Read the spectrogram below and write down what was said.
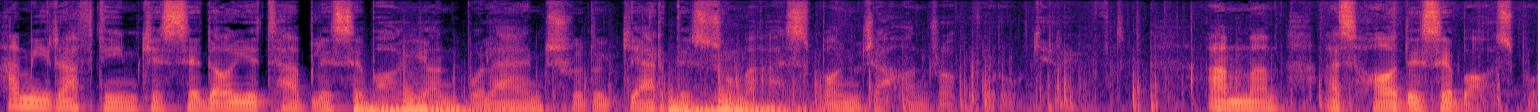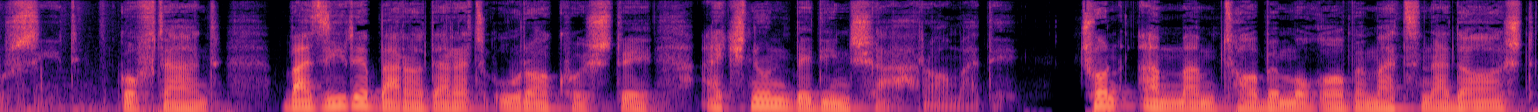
همی رفتیم که صدای تبل سپاهیان بلند شد و گرد سوم اسبان جهان را فرو گرفت امم از حادثه باز پرسید گفتند وزیر برادرت او را کشته اکنون بدین شهر آمده. چون امم تا به مقاومت نداشت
